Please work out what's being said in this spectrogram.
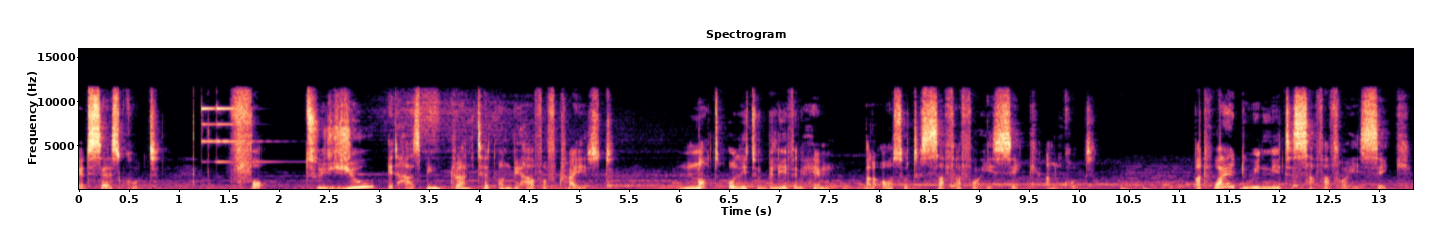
It says, quote, For to you it has been granted on behalf of Christ, not only to believe in him, but also to suffer for his sake, unquote. But why do we need to suffer for his sake?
